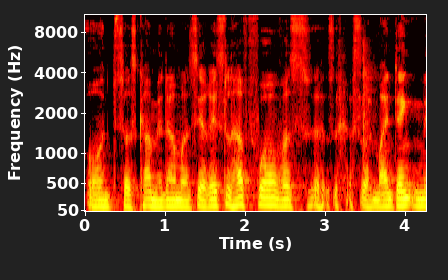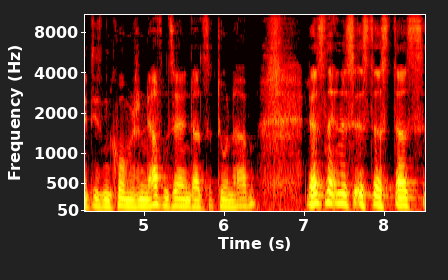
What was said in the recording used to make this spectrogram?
Und das kam mir damals sehr rätselhaft vor, was, soll mein Denken mit diesen komischen Nervenzellen da zu tun haben. Letzten Endes ist das das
